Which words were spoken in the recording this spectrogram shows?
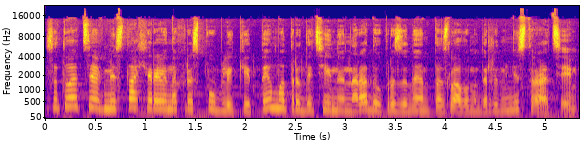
Ситуація в містах і районах республіки тема традиційної наради у президента з главами держадміністрації.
